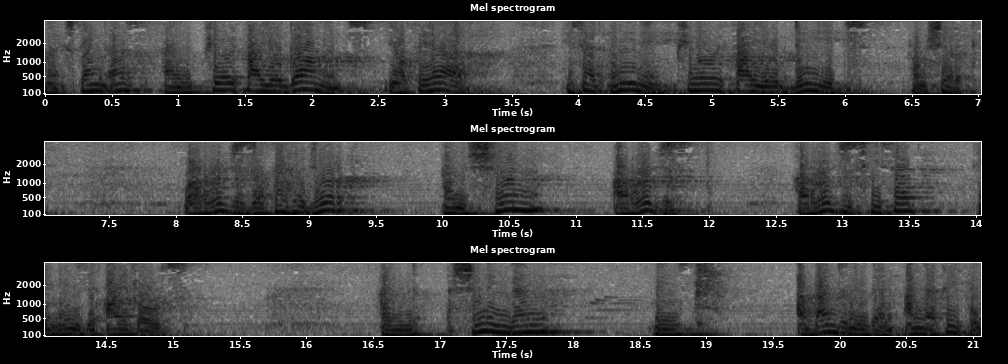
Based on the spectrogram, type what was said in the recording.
and explained as, and purify your garments, your thiyab. He said, meaning, purify your deeds from shirk. وَالرُّجْزَ فَهْجُرْ And shun الرُّجْز. الرُّجْز, he said, it means the idols. And shunning them means abandoning them and their people.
